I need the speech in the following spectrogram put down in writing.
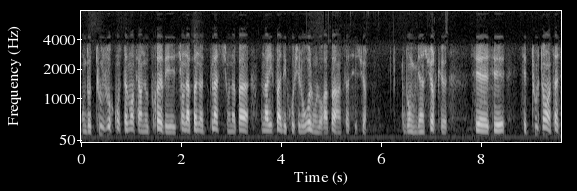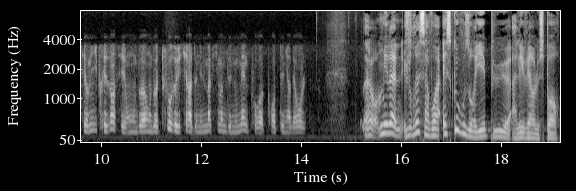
On doit toujours constamment faire nos preuves et si on n'a pas notre place, si on n'a pas, on n'arrive pas à décrocher le rôle, on l'aura pas. Hein, ça, c'est sûr. Donc, bien sûr que c'est, tout le temps. Ça, c'est omniprésent. C'est, on doit, on doit toujours réussir à donner le maximum de nous-mêmes pour obtenir des rôles. Alors, Mylène, je voudrais savoir, est-ce que vous auriez pu aller vers le sport?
